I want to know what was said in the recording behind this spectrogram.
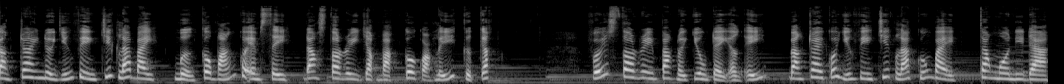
bạn trai nữ diễn viên chiếc lá bay mượn câu mắng của MC đăng story giặt mặt cô quản lý cực gắt. Với story mang nội dung đầy ẩn ý, bạn trai của diễn viên chiếc lá cuốn bay Tăng Monida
